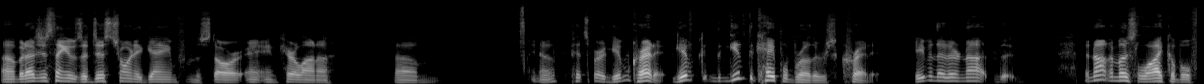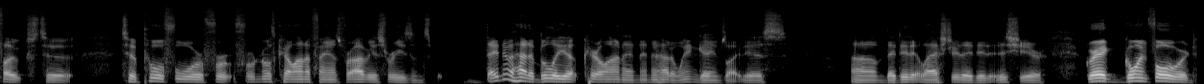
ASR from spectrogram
uh, but I just think it was a disjointed game from the start. And, and Carolina, um, you know, Pittsburgh, give them credit. Give give the Capel brothers credit, even though they're not the, they're not the most likable folks to to pull for for for North Carolina fans for obvious reasons. But they know how to bully up Carolina and they know how to win games like this. Um, they did it last year. They did it this year. Greg, going forward,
